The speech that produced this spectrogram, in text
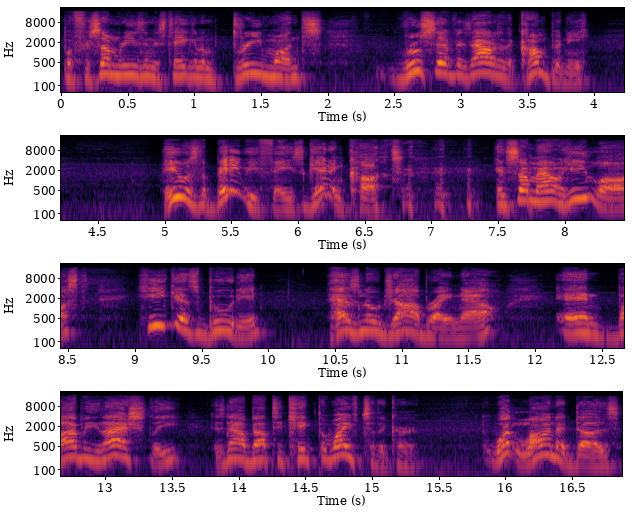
but for some reason it's taking them three months. Rusev is out of the company. He was the baby face getting cucked, and somehow he lost. He gets booted, has no job right now, and Bobby Lashley is now about to kick the wife to the curb. What Lana does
